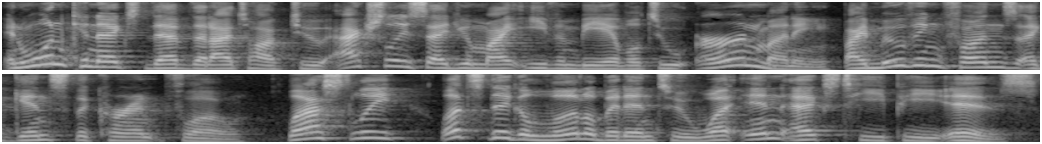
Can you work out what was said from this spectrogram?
And one Connext dev that I talked to actually said you might even be able to earn money by moving funds against the current flow. Lastly, let's dig a little bit into what NXTP is.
